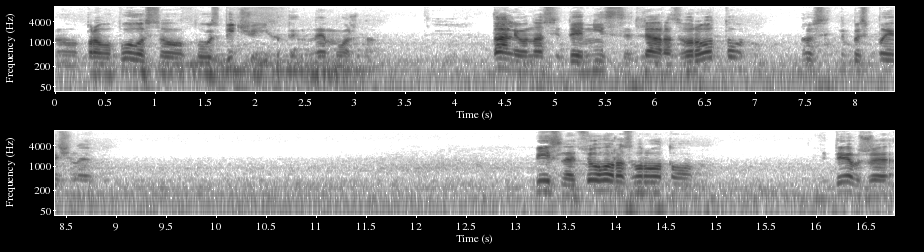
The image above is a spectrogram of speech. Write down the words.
о, праву полосу, по узбіччю їхати не можна. Далі у нас йде місце для розвороту, досить небезпечне. Після цього розвороту йде вже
